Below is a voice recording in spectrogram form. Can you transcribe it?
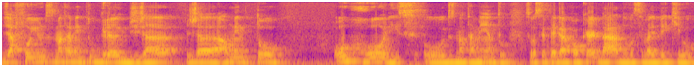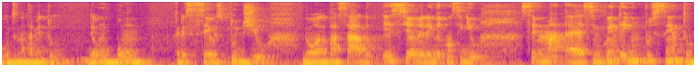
já foi um desmatamento grande, já já aumentou horrores o desmatamento. Se você pegar qualquer dado, você vai ver que o, desmatamento deu um boom, cresceu, explodiu no ano passado. Esse ano ele ainda conseguiu ser é, 51%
